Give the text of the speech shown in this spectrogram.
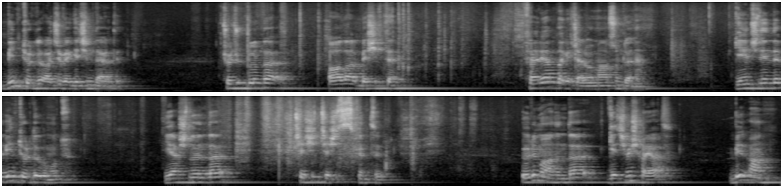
Bin türlü acı ve geçim derdi. Çocukluğunda ağlar beşikte. Feryatla geçer o masum dönem. Gençliğinde bin türlü umut. Yaşlılığında çeşit çeşit sıkıntı. Ölüm anında geçmiş hayat bir an.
